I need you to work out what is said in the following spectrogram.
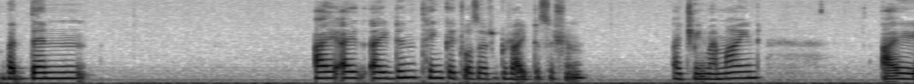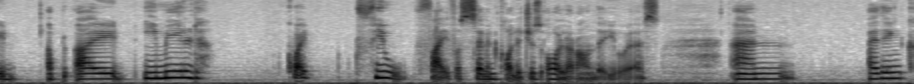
But then I, I, I didn't think it was a right decision. I changed my mind. I, I emailed quite few, five or seven colleges all around the US. And I think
